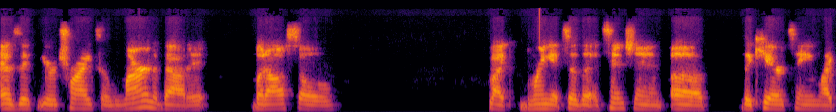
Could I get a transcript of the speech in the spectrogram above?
as if you're trying to learn about it but also like bring it to the attention of the care team like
